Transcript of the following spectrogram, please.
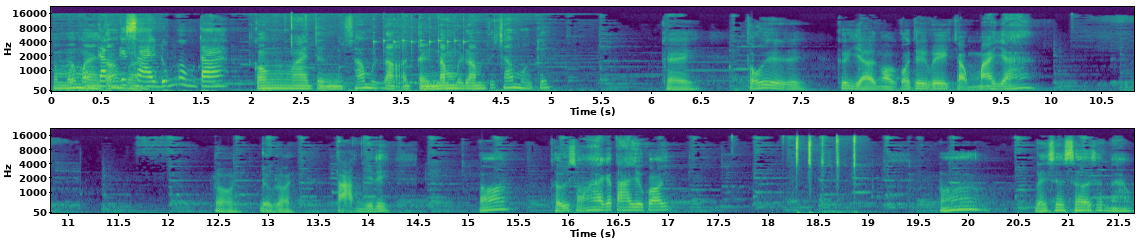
con mới mai canh cái size đúng không ta? Con mai từ 65 từ 55 tới 60 kg kệ tối rồi cứ vợ ngồi coi tivi chồng mai giá. Rồi được rồi tạm vậy đi. Đó thử xỏ hai cái tay vô coi. Đó để sơ sơ xem nào.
